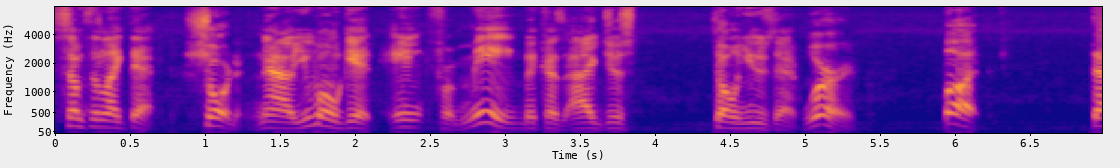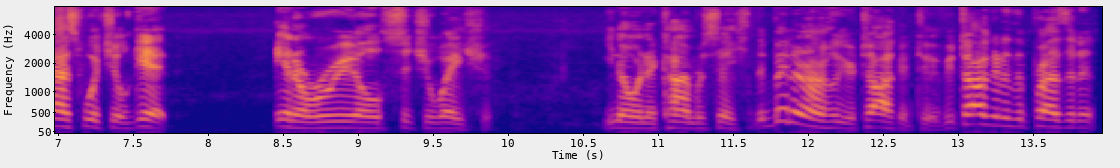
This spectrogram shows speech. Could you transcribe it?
Something like that. Shorten. Now, you won't get ain't from me because I just don't use that word. But that's what you'll get in a real situation, you know, in a conversation, depending on who you're talking to. If you're talking to the president,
